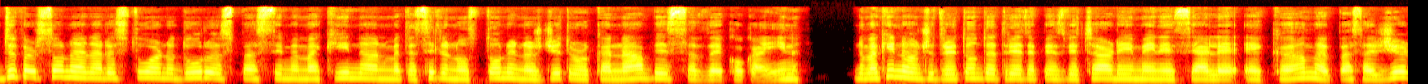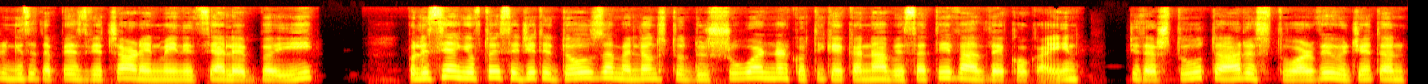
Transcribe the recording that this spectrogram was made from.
Dy persona janë arrestuar në Durrës pasi me makinën me të cilën udhëtonin është gjetur kanabis dhe kokainë. Në makinën që drejtonte 35 vjeçari me iniciale EK me pasagjer 25 vjeçarin me iniciale BI, Policia njoftoi se gjeti doza me lëndë të dyshuar narkotike cannabis sativa dhe kokainë. Gjithashtu, të arrestuarve iu gjetën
